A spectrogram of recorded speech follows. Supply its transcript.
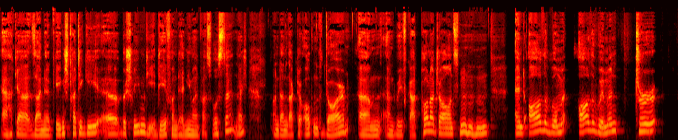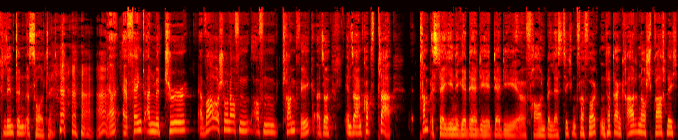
er hat ja seine Gegenstrategie äh, beschrieben, die Idee, von der niemand was wusste, nicht? Und dann sagt er, open the door, um, and we've got Paula Jones, hm, hm, hm, and all the women, all the women, true Clinton assaulted. ah, Ja, er fängt an mit Tr. Er war auch schon auf dem, auf dem Trump-Weg. Also in seinem Kopf, klar, Trump ist derjenige, der die, der die äh, Frauen belästigt und verfolgt und hat dann gerade noch sprachlich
